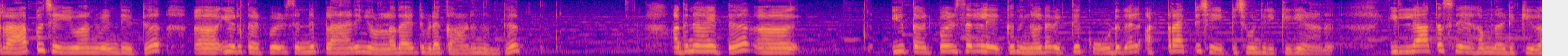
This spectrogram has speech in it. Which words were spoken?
ട്രാപ്പ് ചെയ്യുവാൻ വേണ്ടിയിട്ട് ഈ ഒരു തേർഡ് പേഴ്സണിന് പ്ലാനിങ് ഉള്ളതായിട്ട് ഇവിടെ കാണുന്നുണ്ട്. അതിനായിട്ട് ഈ തേർഡ് പേഴ്സണിലേക്ക് നിങ്ങളുടെ വ്യക്തിയെ കൂടുതൽ അട്രാക്റ്റ് ചെയ്യിപ്പിച്ചുകൊണ്ടിരിക്കുകയാണ്. ഇല്ലാത്ത സ്നേഹം നടിക്കുക.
